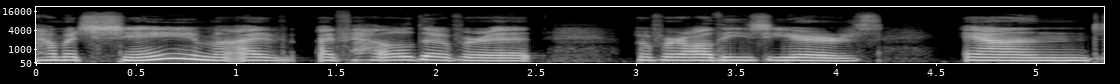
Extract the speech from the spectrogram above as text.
how much shame I've I've held over it over all these years, and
